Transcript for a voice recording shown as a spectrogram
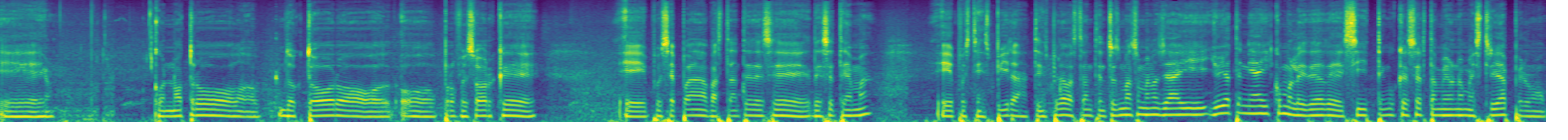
eh, con otro doctor o, profesor que eh, pues sepa bastante de ese, de ese tema, eh, pues te inspira, te inspira bastante. Entonces más o menos ya ahí, yo ya tenía ahí como la idea de sí, tengo que hacer también una maestría, pero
